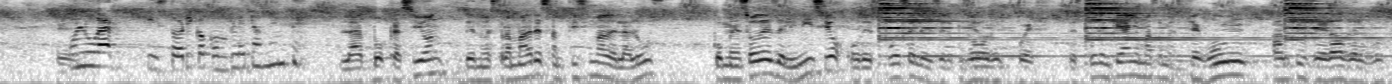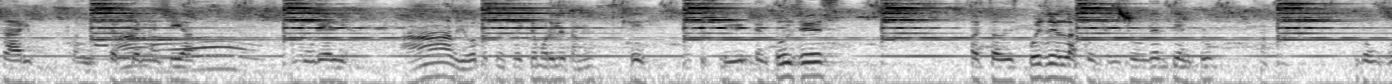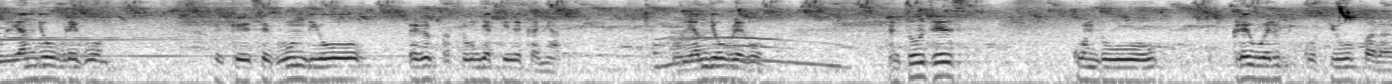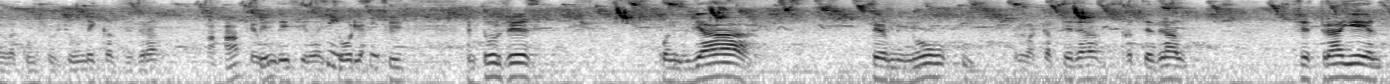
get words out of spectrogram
Sí. un lugar histórico completamente. La advocación de Nuestra Madre Santísima de la Luz comenzó desde el inicio o después se les No, después. ¿Después en qué año más o menos? Según antes era del Rosario, cuando pertenecía a Oh, Morelia. Ah, yo pensé que Morelia también. Sí. Y entonces, hasta después de la construcción del templo, don Julián de Obregón, el que según dio, era el patrón de aquí de Cañada, Julián de Obregón. Entonces, cuando creo él cogió para la construcción de catedral, Ajá, según sí. dice la Sí, historia. sí. Sí. Entonces, cuando ya terminó la catedral, catedral se trae el-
